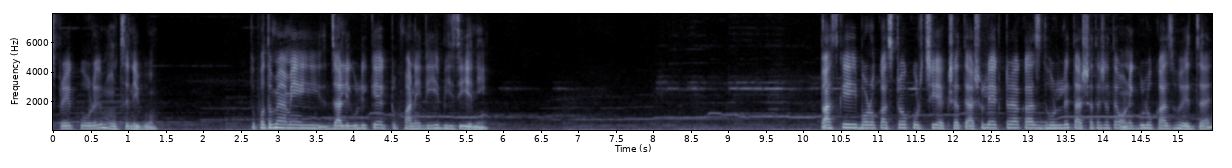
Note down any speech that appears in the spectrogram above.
স্প্রে করে মুছে নিব। তো প্রথমে আমি এই জালিগুলিকে একটু পানি দিয়ে ভিজিয়ে নিই। তো আজকে এই বড় কাজটাও করছি একসাথে। আসলে একটা কাজ ধরলে তার সাথে সাথে অনেকগুলো কাজ হয়ে যায়।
